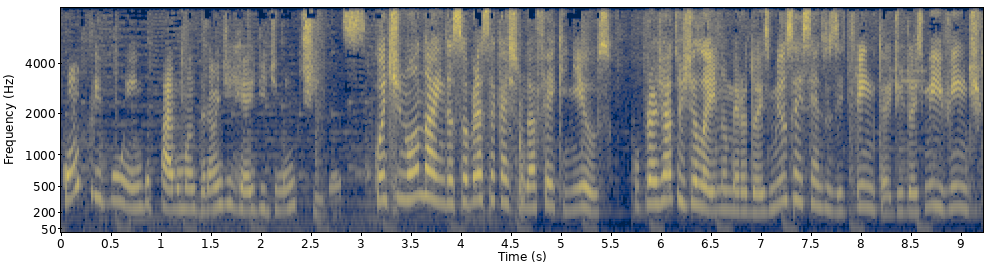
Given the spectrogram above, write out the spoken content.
contribuindo para uma grande rede de mentiras. Continuando ainda sobre essa questão da fake news, o projeto de lei número 2630 de 2020,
